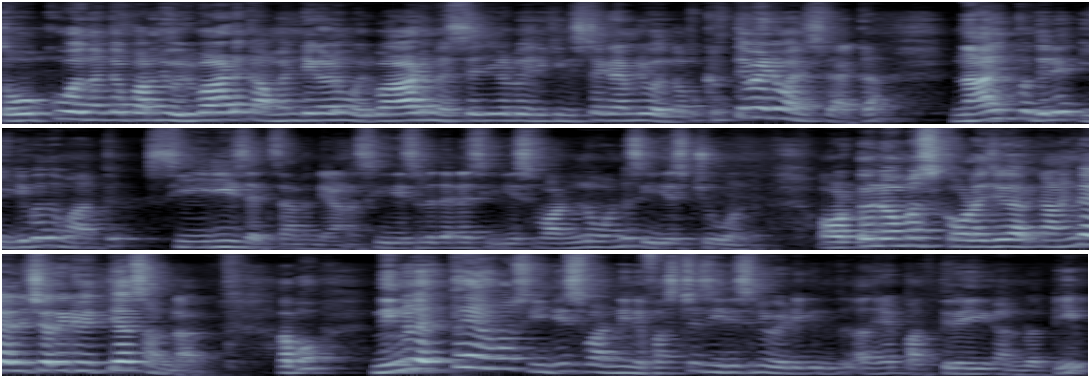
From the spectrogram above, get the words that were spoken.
തോക്കൂ എന്നൊക്കെ പറഞ്ഞ് ഒരുപാട് കമന്റുകളും ഒരുപാട് മെസ്സേജുകളും എനിക്ക് ഇൻസ്റ്റാഗ്രാമിൽ വന്നു. അപ്പോൾ കൃത്യമായിട്ട് മനസ്സിലാക്കാം നാൽപ്പതിൽ ഇരുപത് മാർക്ക് സീരീസ് എക്സാമിന്റെയാണ് സീരീസിൽ തന്നെ സീരീസ് വണ്ണും ഉണ്ട് സീരീസ് ടു ഉണ്ട്. ഓട്ടോനോമസ് കോളേജുകാർക്കാണെങ്കിൽ അതിൽ ചെറിയൊരു വ്യത്യാസം ഉണ്ടാകും അപ്പോൾ നിങ്ങൾ എത്രയാണോ സീരീസ് വണ്ണിന് ഫസ്റ്റ് സീരീസിന് മേടിക്കുന്നത് അതിനെ പത്തിലേക്ക് കൺവെർട്ട് ചെയ്യും.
